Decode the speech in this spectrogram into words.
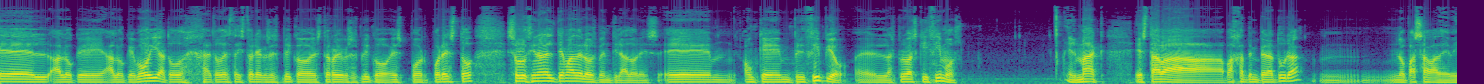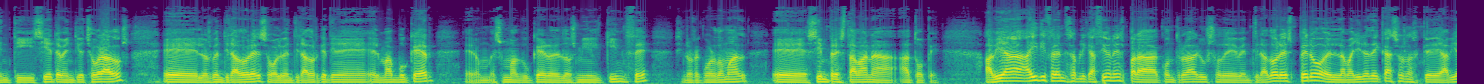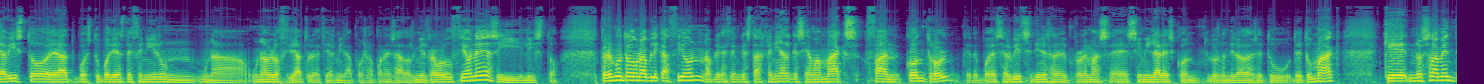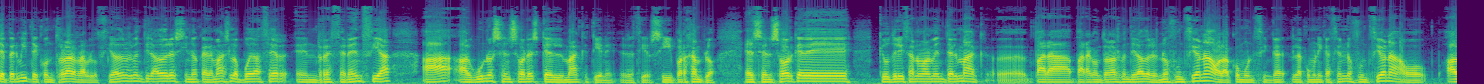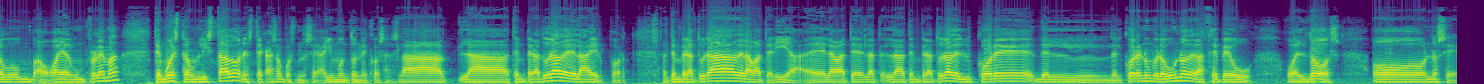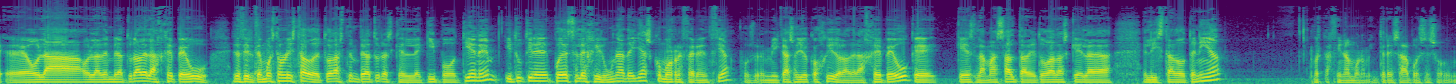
a lo que, a lo que voy, a todo, a toda esta historia que os explico, este rollo que os explico, es por, por esto, solucionar el tema de los ventiladores. Eh, aunque en principio, eh, las pruebas que hicimos, el Mac estaba a baja temperatura, mm, no pasaba de 27, 28 grados. Eh, los ventiladores o el ventilador que tiene el MacBook Air, es un MacBook Air de 2015, si no recuerdo mal, eh, siempre estaban a, tope. Había, hay diferentes aplicaciones para controlar el uso de ventiladores, pero en la mayoría de casos las que había visto era, pues tú podías definir una, velocidad, tú le decías, mira, pues la pones a 2000 revoluciones y listo. Pero he encontrado una aplicación, una aplicación que está genial, que se llama Max Fan Control, que te puede servir si tienes problemas eh, similares con los ventiladores de tu, de tu Mac, que no solamente permite controlar la velocidad de los ventiladores, sino que además lo puede hacer en referencia a algunos sensores que el Mac tiene. Es decir, si por ejemplo el sensor que, que utiliza normalmente el Mac eh, para, para, controlar los ventiladores no funciona o la, la comunicación no funciona o, algo, o hay algún problema, te muestra un listado, en este caso pues no sé, hay un montón de cosas. La, temperatura del AirPort, la temperatura de la batería, eh, la, la, temperatura del core, del, del core número uno de la CPU, o el 2, o no sé, eh, o, la, o la temperatura de la GPU. Es decir, te muestra un listado de todas las temperaturas que el equipo tiene y tú puedes elegir una de ellas como referencia. Pues en mi caso yo he cogido la de la GPU, que, que es la más alta de todas las que el listado tenía porque al final, bueno, me interesa, pues eso,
